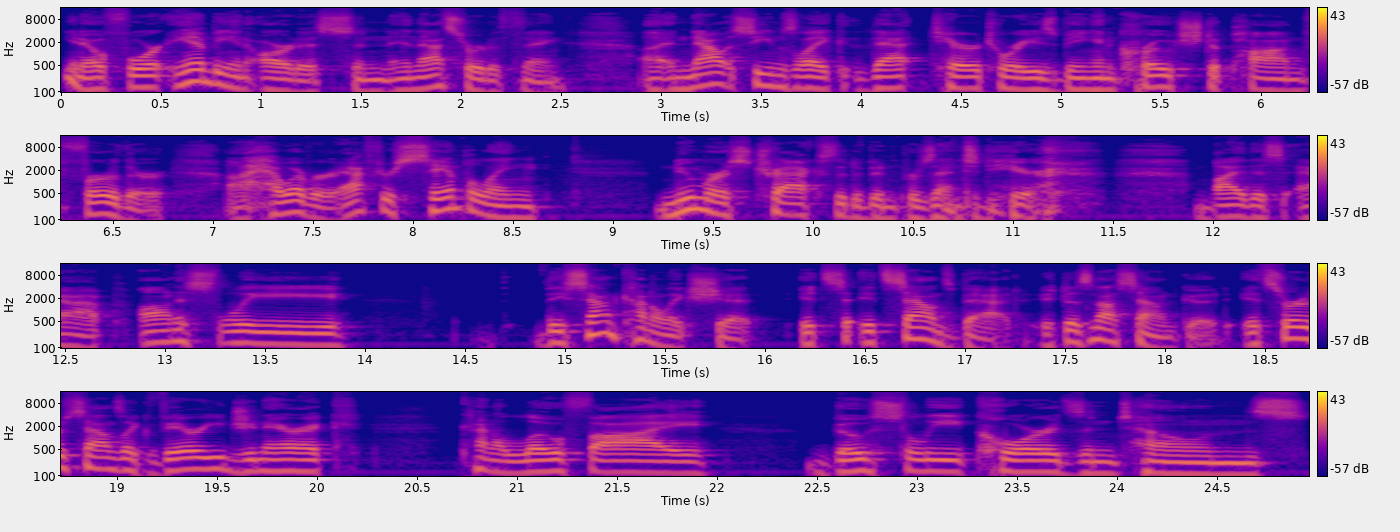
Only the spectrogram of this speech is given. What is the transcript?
you know for ambient artists and, and that sort of thing. Uh, and now it seems like that territory is being encroached upon further. Uh, however after sampling numerous tracks that have been presented here by this app honestly they sound kind of like shit. It's it sounds bad. It does not sound good. It sort of sounds like very generic kind of lo-fi ghostly chords and tones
